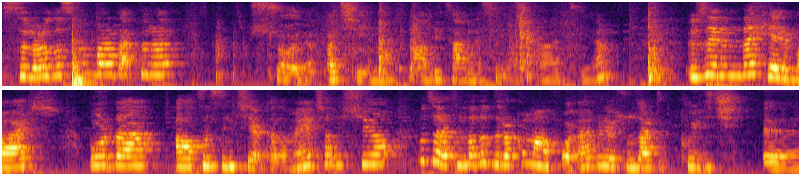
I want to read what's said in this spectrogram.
Sırlar Odası'nın bardakları. Şöyle açayım hatta bir tanesini çıkartayım. Üzerinde Harry var. Burada altın sinçi yakalamaya çalışıyor. Bu tarafında da Draco Malfoy var. Biliyorsunuz artık Quidditch e,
